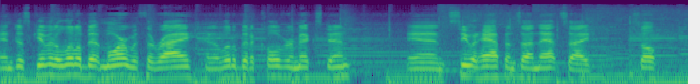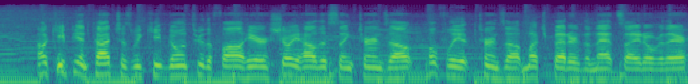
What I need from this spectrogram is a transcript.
and just give it a little bit more with the rye and a little bit of clover mixed in and see what happens on that side. So I'll keep you in touch as we keep going through the fall here, show you how this thing turns out. Hopefully it turns out much better than that side over there.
